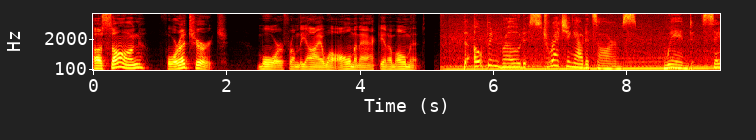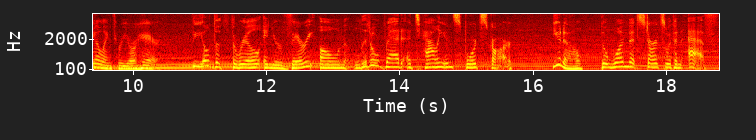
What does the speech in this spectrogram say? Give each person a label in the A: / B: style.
A: A song for a church. More from the Iowa Almanac in a moment.
B: The open road stretching out its arms, wind sailing through your hair. Feel the thrill in your very own little red Italian sports car. You know, the one that starts with an F.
